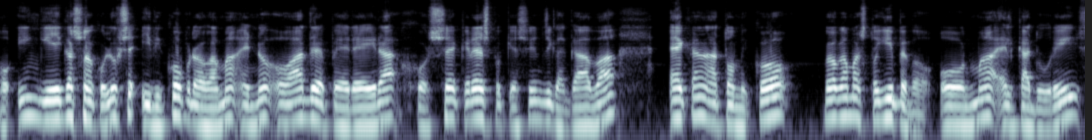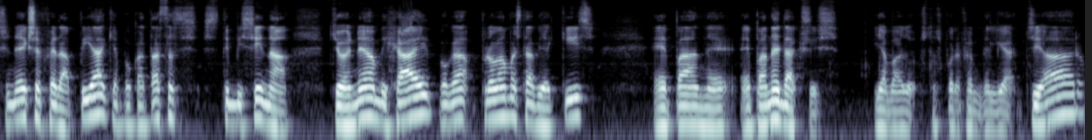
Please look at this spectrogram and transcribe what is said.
Ο Ίγκη Ίγκασον ακολούθησε ειδικό πρόγραμμα ενώ ο Άντρε Περέιρα, Χωσέ Κρέσπο και Σίντζι Γκαγκάβα έκαναν ατομικό πρόγραμμα στο γήπεδο. Ο Ορμά Ελκαντουρί συνέχισε θεραπεία και αποκατάσταση στην πισίνα και ο Ενέα Μιχάη πρόγραμμα σταδιακής επανε, επανένταξης διαβάζω στο sportfm.gr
